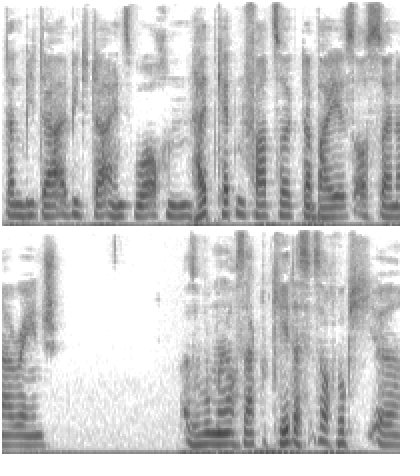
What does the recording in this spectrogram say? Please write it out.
Dann bietet er, bietet er eins, wo auch ein Halbkettenfahrzeug dabei ist aus seiner Range. Also wo man auch sagt, okay, das ist auch wirklich, äh,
